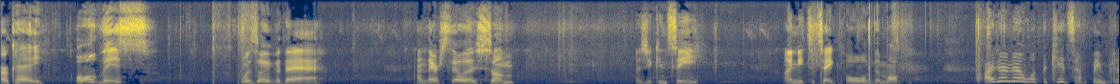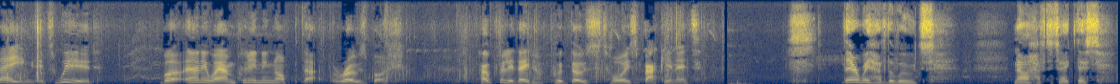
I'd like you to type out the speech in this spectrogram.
okay, all this was over there. And there still is some, as you can see. I need to take all of them off. I don't know what the kids have been playing, it's weird. But anyway, I'm cleaning up that rose bush. Hopefully they don't put those toys back in it. There we have the woods. Now I have to take this.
